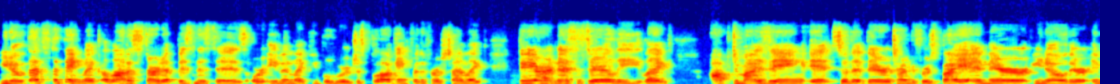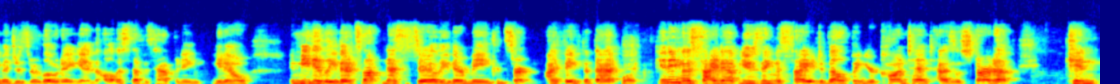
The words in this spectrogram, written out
you know, that's the thing. Like a lot of startup businesses, or even like people who are just blogging for the first time, like they aren't necessarily like optimizing it so that their time to first byte and their, you know, their images are loading and all this stuff is happening, you know, immediately. That's not necessarily their main concern. I think that that But- getting the site up, using the site, developing your content as a startup can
